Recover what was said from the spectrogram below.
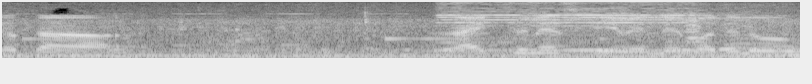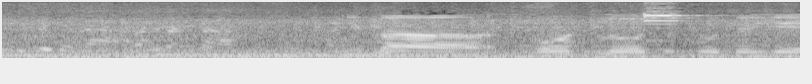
యొక్క రైట్యునెస్కి వెళ్ళే బదులు కొత్త కోట్లు చుట్టూ తిరిగి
